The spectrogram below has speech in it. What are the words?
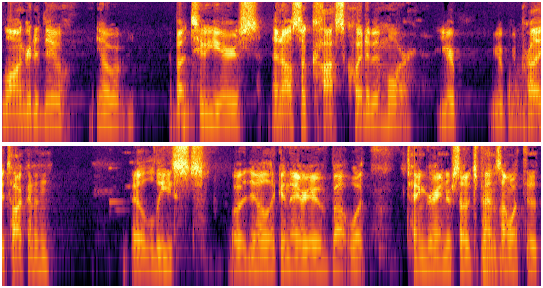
longer to do, you know, about two years, and also costs quite a bit more. You're you're, you're probably talking at least you know like an area of about what ten grand or so. It depends on what the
